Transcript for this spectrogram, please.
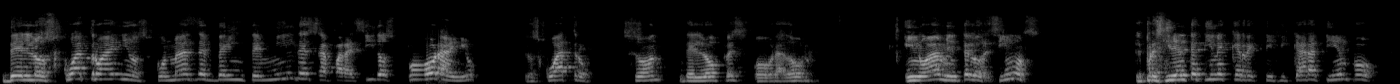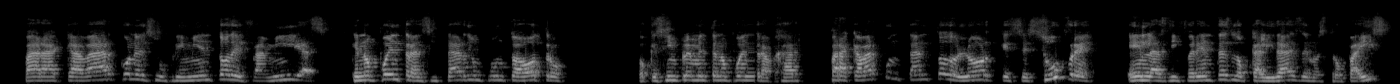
De los cuatro años con más de 20 mil desaparecidos por año, los cuatro son de López Obrador. Y nuevamente lo decimos, el presidente tiene que rectificar a tiempo para acabar con el sufrimiento de familias que no pueden transitar de un punto a otro o que simplemente no pueden trabajar, para acabar con tanto dolor que se sufre en las diferentes localidades de nuestro país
